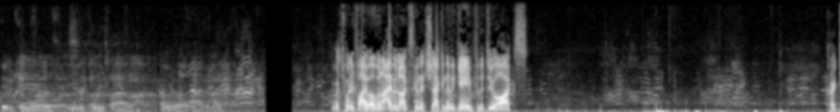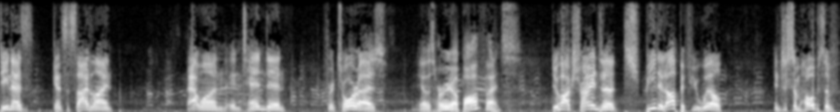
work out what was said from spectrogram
In for Norris, number 25, Owen Ivanov. Number 25 Owen Ivanuk's going to check into the game for the Duhawks. Cardenas against the sideline. That one intended for Torres. Yeah, this hurry up offense. Duhawks trying to speed it up, if you will, in just some hopes of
